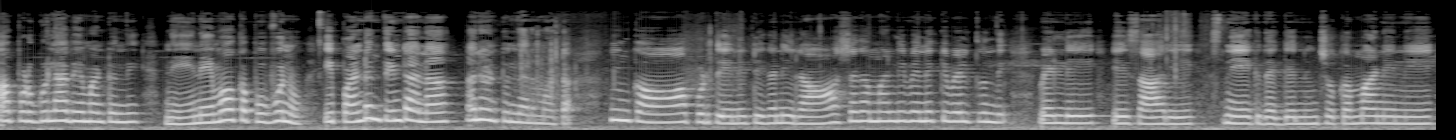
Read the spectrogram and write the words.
అప్పుడు గులాబీ ఏమంటుంది? నేనేమో ఒక పువ్వును ఈ పండుని తింటానా? అని అంటుంది అనమాట ఇంకా అప్పుడు తేనెటీగని రాశగా మళ్ళీ వెనక్కి వెళ్తుంది. వెళ్ళి ఈసారి స్నేక్ దగ్గర నుంచి ఒక మణిని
